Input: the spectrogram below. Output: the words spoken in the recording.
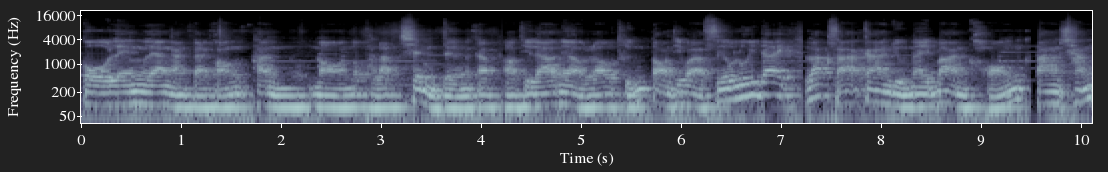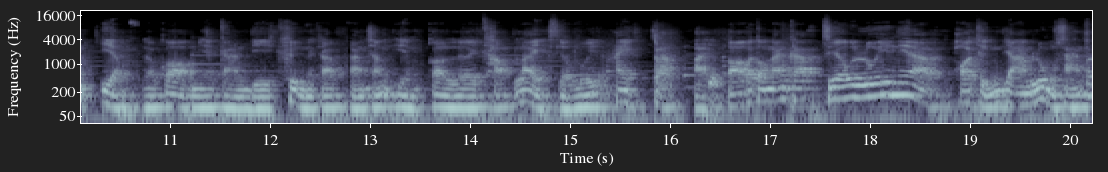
โกเลงและงานแปลของท่านนอนพรัตเช่นเดิมนะครับเอาที่แล้วเนี่ยเราถึงตอนที่ว่าเซียวลุยได้รักษาอาการอยู่ในบ้านของตังช้างเอี่ยมแล้วก็มีอาการดีขึ้นนะครับตังช้างเอี่ยมก็เลยขับไล่เซียวลุยให้กลับไป ต่อกันตรงนั้นครับเซียวลุยเนี่ยพอถึงยามรุ่งสางก็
